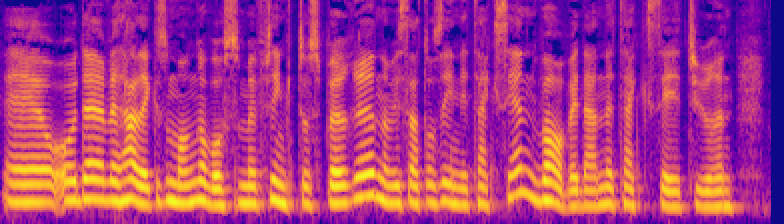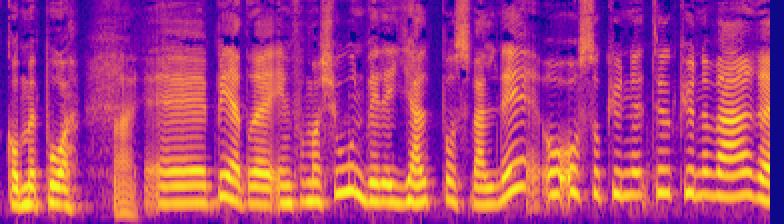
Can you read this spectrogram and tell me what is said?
Eh, og det er vel heller ikke så mange av oss som er flinke til å spørre når vi setter oss inn i taxien, hva vil denne taxituren komme på. Bedre informasjon vil hjelpe oss veldig, og også kunne, til å kunne være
